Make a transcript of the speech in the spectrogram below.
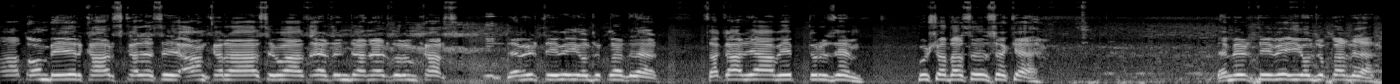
Saat 11 Kars Kalesi, Ankara, Sivas, Erzincan, Erzurum, Kars. Demir TV yolculuklar diler. Sakarya VIP Turizm, Kuşadası Söke. Demir TV iyi yolculuklar diler.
